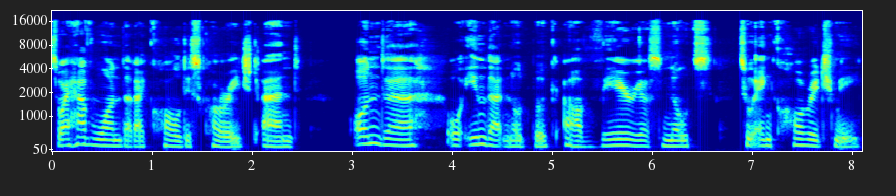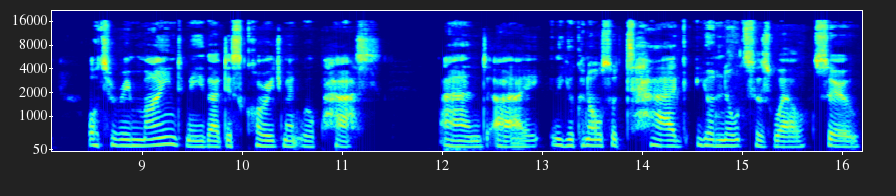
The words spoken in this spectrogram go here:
So I have one that I call Discouraged, and under or in that notebook are various notes to encourage me or to remind me that discouragement will pass. And I, you can also tag your notes as well. So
